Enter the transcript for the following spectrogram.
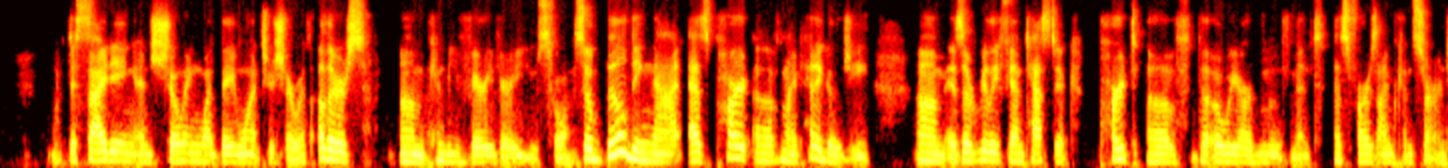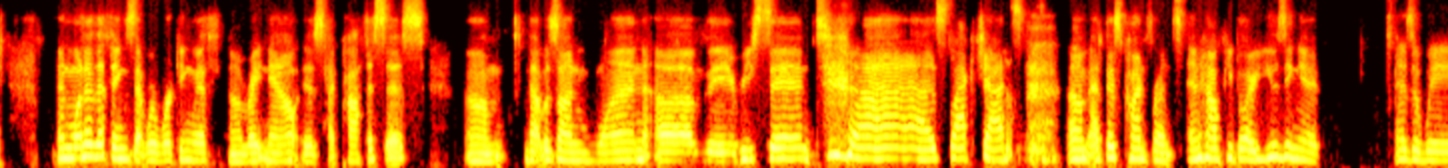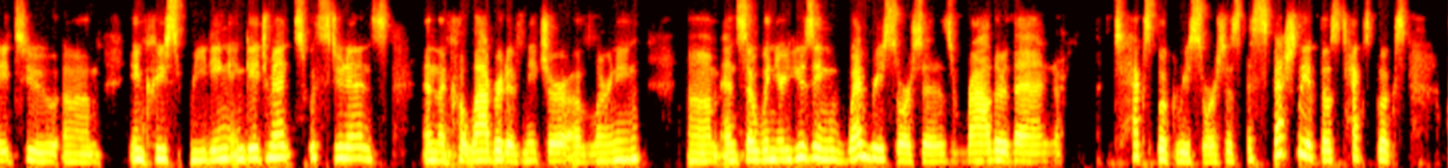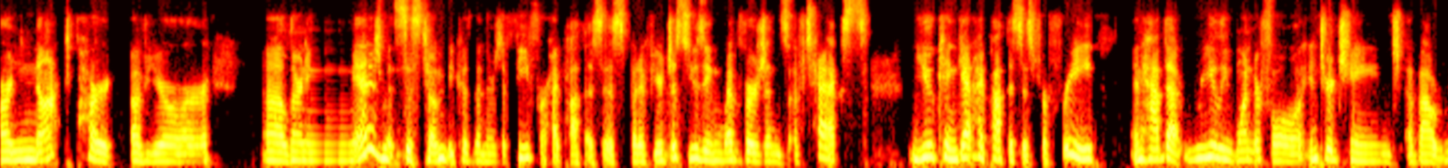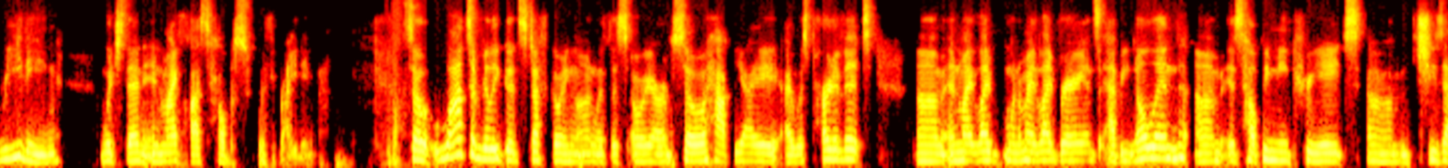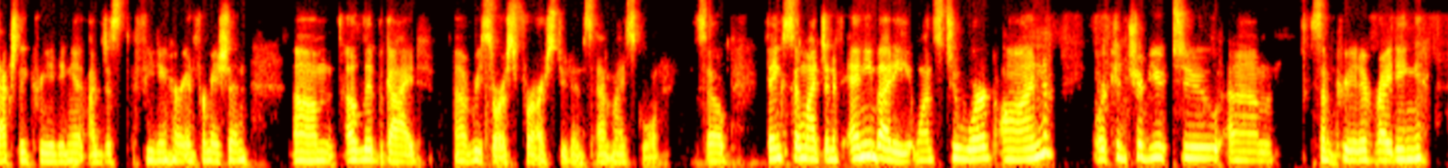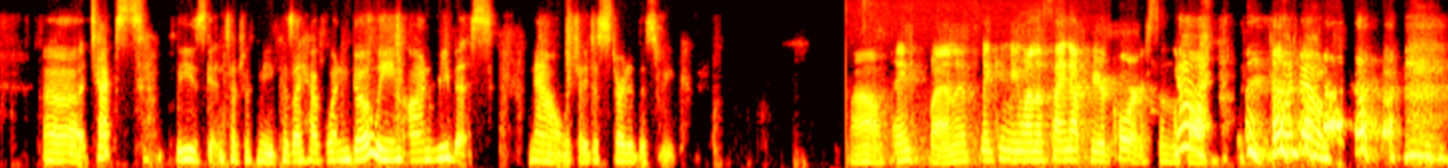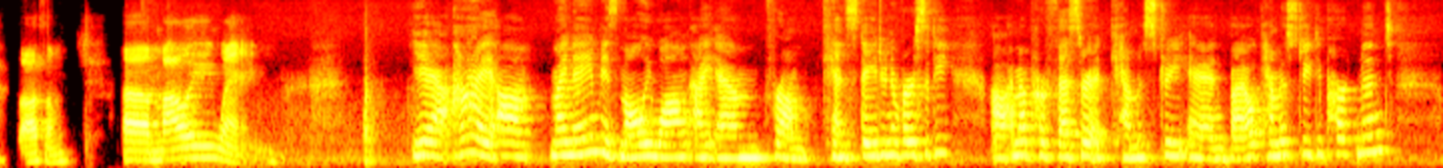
deciding and showing what they want to share with others um, can be very, very useful. So building that as part of my pedagogy um, is a really fantastic part of the OER movement as far as I'm concerned. And one of the things that we're working with uh, right now is hypothesis. Um, that was on one of the recent Slack chats um, at this conference and how people are using it as a way to um, increase reading engagement with students and the collaborative nature of learning. Um, and so when you're using web resources rather than textbook resources, especially if those textbooks are not part of your uh, learning management system, because then there's a fee for hypothesis. But if you're just using web versions of texts, you can get hypothesis for free and have that really wonderful interchange about reading, which then in my class helps with writing. So lots of really good stuff going on with this OER. I'm so happy I, I was part of it. Um, and my one of my librarians, Abby Noland, um, is helping me create, um, she's actually creating it. I'm just feeding her information um, a LibGuide uh, resource for our students at my school. So thanks so much. And if anybody wants to work on or contribute to um, some creative writing uh, texts, please get in touch with me because I have one going on Rebus now, which I just started this week. Wow, thanks, Gwen. It's making me want to sign up for your course in the Yeah, fall. come on down. awesome. Uh, Molly Wang. Yeah, hi. Um, my name is Molly Wong. I am from Kent State University. Uh, I'm a professor at chemistry and biochemistry department.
